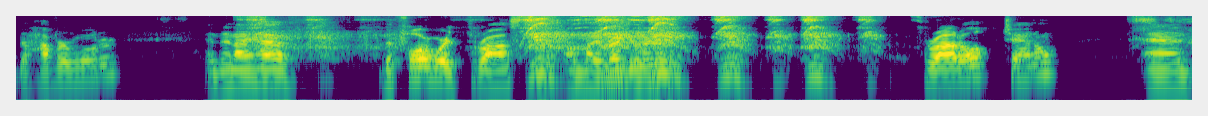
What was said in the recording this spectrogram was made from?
the hover motor. And then I have the forward thrust on my regular throttle channel. And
